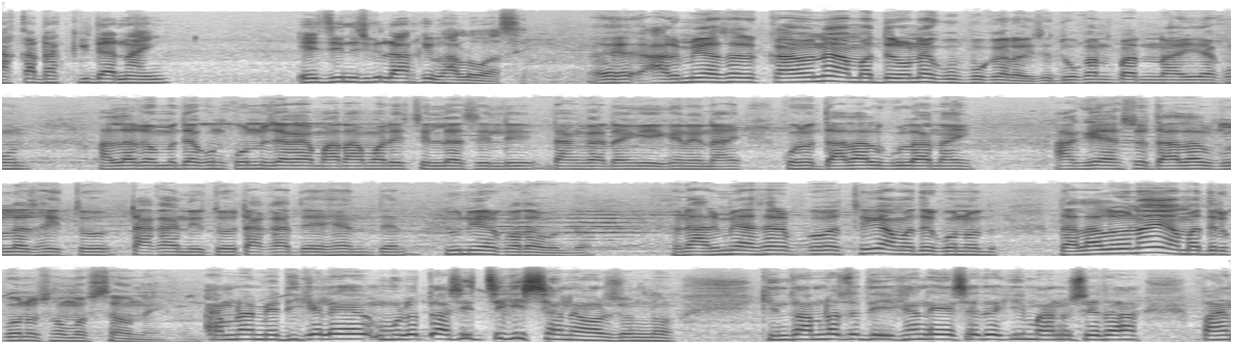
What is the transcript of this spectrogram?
ঢাকা ঢাকিটা নাই। এই জিনিসগুলো আর কি ভালো আছে? আর্মি আসার কারণে আমাদের অনেক উপকার হয়েছে। দোকানপাট নাই এখন, আল্লাহর রহমতে এখন কোনো জায়গায় মারামারি, চিল্লাচিল্লি, ডাঙ্গাডাঙ্গি এখানে নাই, কোনো দালালগুলা নাই। আগে আসতো, দালালগুলা যাইতো টাকা নিত, টাকা দে হ্যান দেন দুনিয়ার কথা বলতো। মানে আর্মি আসার পর থেকে আমাদের কোনো দালালও নাই আমাদের কোনো সমস্যাও নেই। আমরা মেডিকেলে মূলত আসি চিকিৎসা নেওয়ার জন্য। কিন্তু আমরা যদি এখানে এসে দেখি মানুষেরা পান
